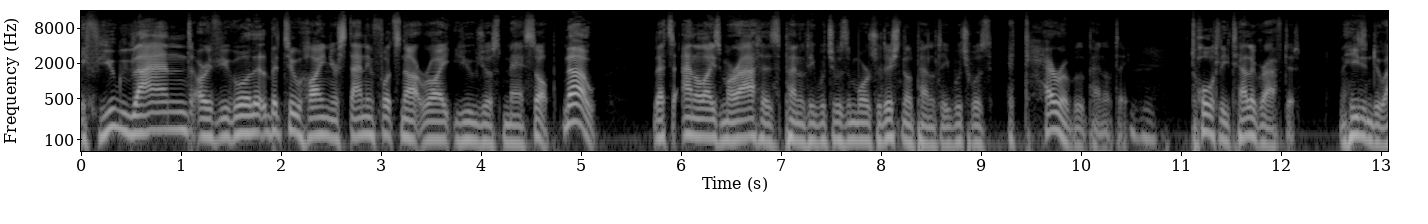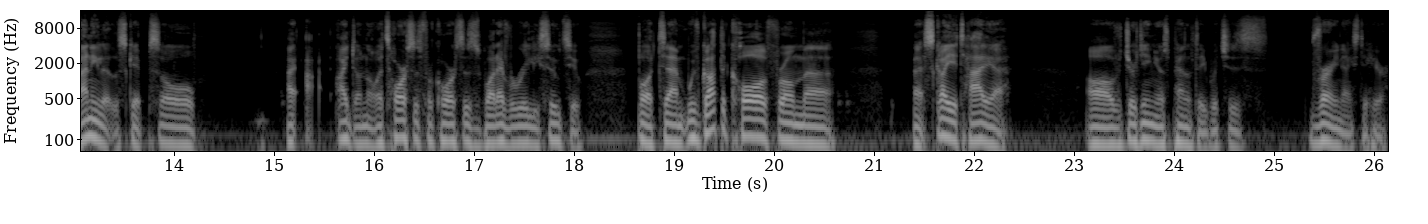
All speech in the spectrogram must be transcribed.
if you land or if you go a little bit too high and your standing foot's not right, you just mess up. Now, let's analyse Morata's penalty, which was a more traditional penalty, which was a terrible penalty. Totally telegraphed it. And he didn't do any little skip, so I, I I don't know. It's horses for courses, whatever really suits you. But um, we've got the call from uh, uh, Sky Italia of Jorginho's penalty, which is very nice to hear.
